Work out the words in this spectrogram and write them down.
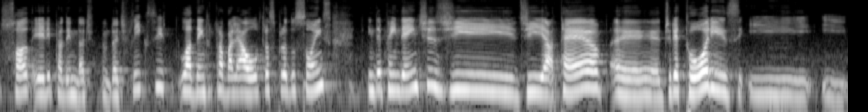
só ele para dentro da Netflix e lá dentro trabalhar outras produções independentes de, de até é, diretores e, e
